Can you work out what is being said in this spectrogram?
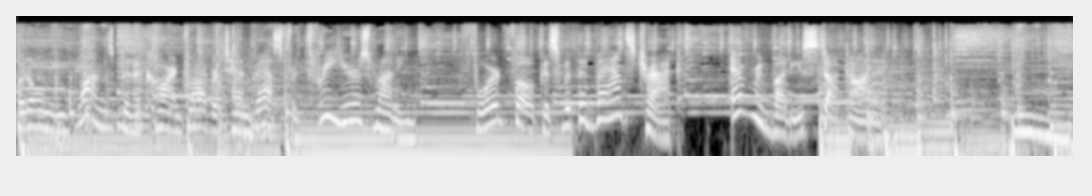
But only one's been a car and driver 10 best for three years running. Ford Focus with AdvanceTrac. Everybody's stuck on it.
